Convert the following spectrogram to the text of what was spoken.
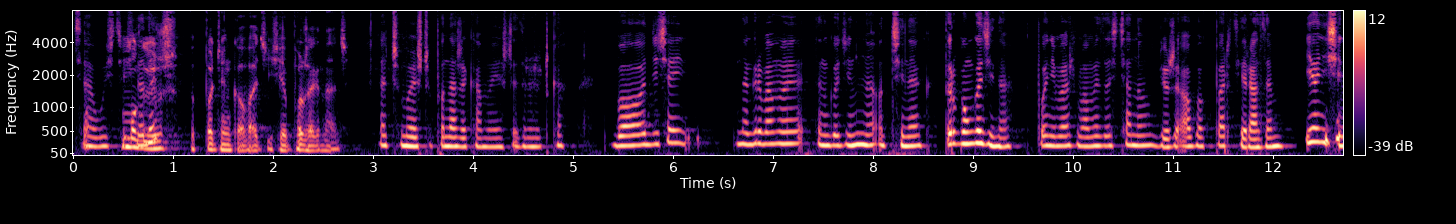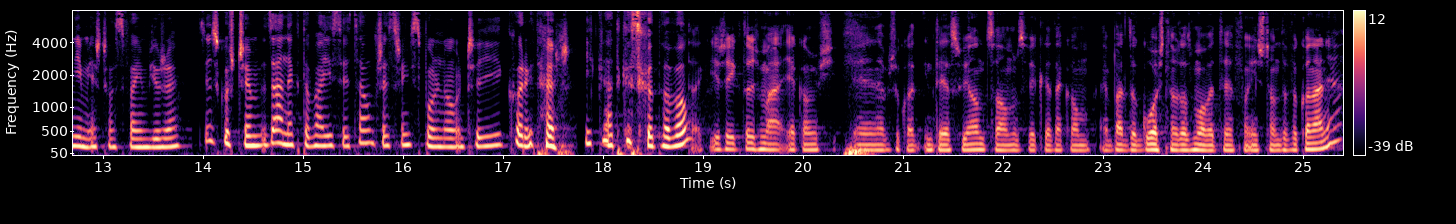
Chciałbyś coś Mogę dodać? już podziękować i się pożegnać. A czy my jeszcze ponarzekamy jeszcze troszeczkę? Bo dzisiaj nagrywamy ten godzinny odcinek drugą godzinę, ponieważ mamy za ścianą w biurze obok partię razem i oni się nie mieszczą w swoim biurze. W związku z czym zaanektowali sobie całą przestrzeń wspólną, czyli korytarz i klatkę schodową. Tak, jeżeli ktoś ma jakąś e, na przykład interesującą, zwykle taką e, bardzo głośną rozmowę telefoniczną do wykonania,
